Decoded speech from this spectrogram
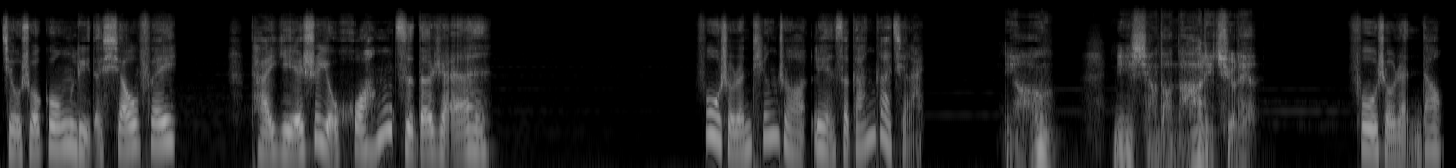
就说宫里的萧妃，她也是有皇子的人。傅守仁听着，脸色尴尬起来。娘，你想到哪里去了呀？傅守仁道：“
